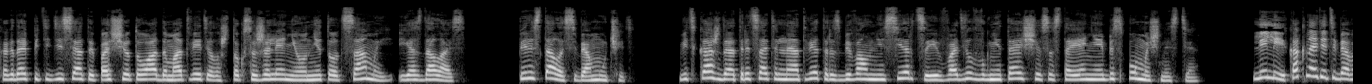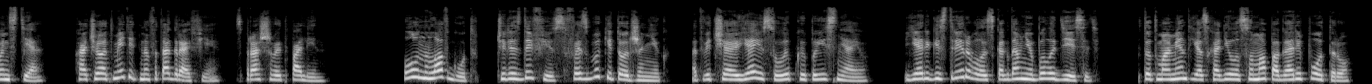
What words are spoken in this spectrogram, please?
Когда пятидесятый по счету Адам ответил, что, к сожалению, он не тот самый, я сдалась. Перестала себя мучить. Ведь каждый отрицательный ответ разбивал мне сердце и вводил в угнетающее состояние беспомощности. «Лили, как найти тебя в инсте? Хочу отметить на фотографии», — спрашивает Полин. «Луна Лавгуд. Через дефис. В Фейсбуке тот же ник», — отвечаю я и с улыбкой поясняю. «Я регистрировалась, когда мне было десять. В тот момент я сходила с ума по Гарри Поттеру,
